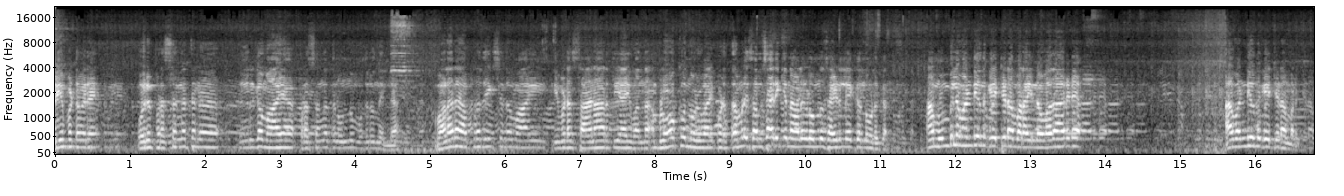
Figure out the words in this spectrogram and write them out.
പ്രിയപ്പെട്ടവരെ ഒരു പ്രസംഗത്തിന് ദീർഘമായ പ്രസംഗത്തിനൊന്നും മുതിരുന്നില്ല വളരെ അപ്രതീക്ഷിതമായി ഇവിടെ സ്ഥാനാർത്ഥിയായി വന്ന ബ്ലോക്ക് ഒന്ന് ഒഴിവാക്കി കൊടുത്ത് നമ്മൾ സംസാരിക്കുന്ന ആളുകൾ ഒന്ന് സൈഡിലേക്ക് ഒന്ന് കൊടുക്കാം. ആ മുമ്പിലെ വണ്ടി ഒന്ന് കയറ്റിടാൻ പറയുന്നോ അതാരുടെ? ആ വണ്ടി ഒന്ന് കയറ്റിടാൻ പറയും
